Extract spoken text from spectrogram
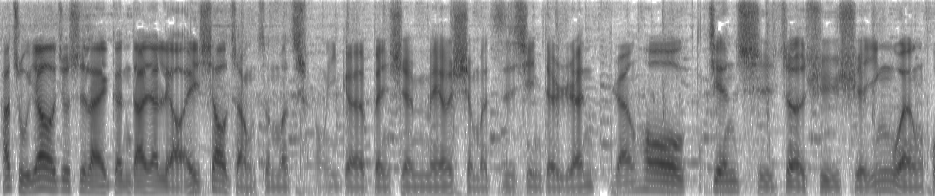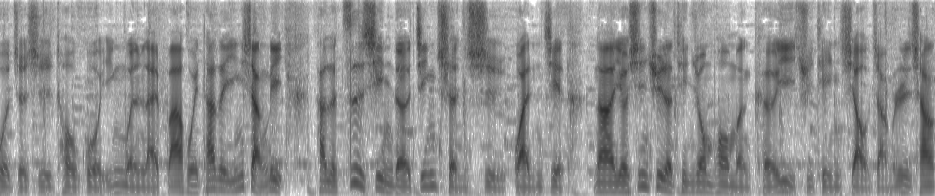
他主要就是来跟大家聊，哎，校长怎么从一个本身没有什么自信的人，然后坚持着去学英文，或者是透过英文来发挥他的影响力，他的自信。的精神是关键。那有兴趣的听众朋友们可以去听校长日常，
